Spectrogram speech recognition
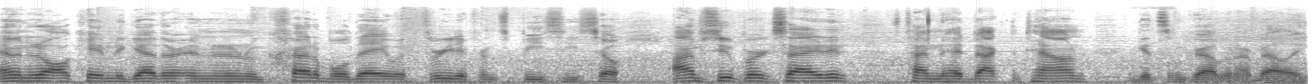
and it all came together in an incredible day with three different species. So I'm super excited. It's time to head back to town and get some grub in our belly.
